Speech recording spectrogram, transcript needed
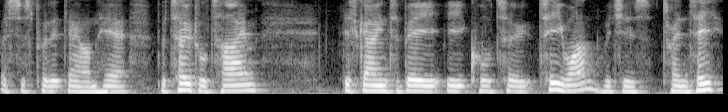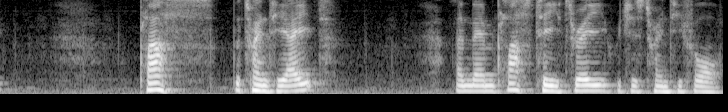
let's just put it down here, the total time is going to be equal to T1, which is 20, plus the 28, and then plus T3, which is 24.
